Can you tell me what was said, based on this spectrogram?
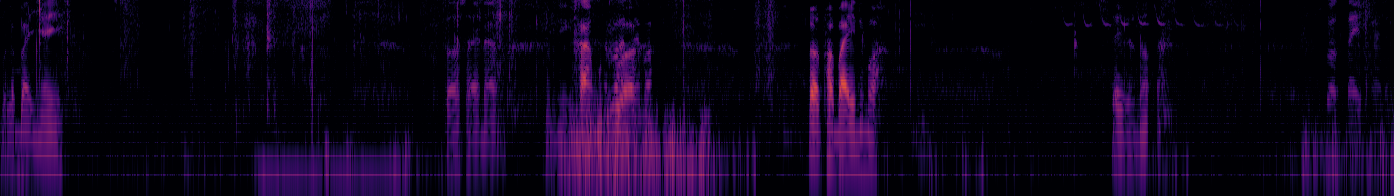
บลาใบใหญ่ต่อสายน้ำอันนี้ข้างหมดทั่วได้ปะรอดผ้าใบนี่บ่ได้แล้วเนาะ ก็ใส่ไปแล้ว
